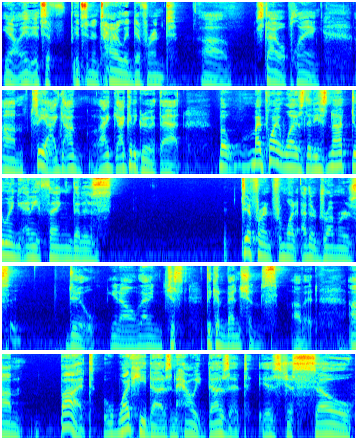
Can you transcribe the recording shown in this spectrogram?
you know it, it's a it's an entirely different uh, style of playing. Um, so yeah, I, I I I could agree with that. But my point was that he's not doing anything that is different from what other drummers do. You know, I mean, just the conventions of it. Um, but what he does and how he does it is just so.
